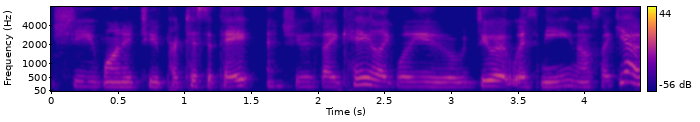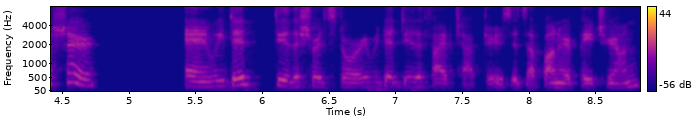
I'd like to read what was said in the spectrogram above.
she wanted to participate. And she was like, "Hey, like, will you do it with me?" And I was like, "Yeah, sure." And we did do the short story. We did do the five chapters. It's up on her Patreon.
